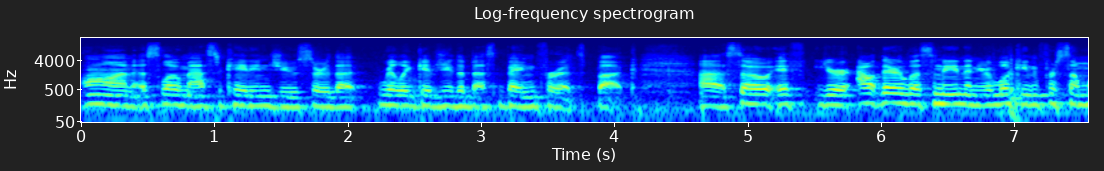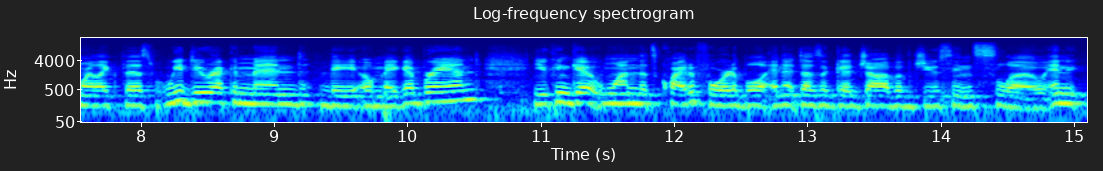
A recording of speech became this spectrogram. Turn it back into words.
on a slow masticating juicer that really gives you the best bang for its buck. Uh, so if you're out there listening and you're looking for somewhere like this, we do recommend the Omega brand. You can get one that's quite affordable and it does a good job of juicing slow. And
